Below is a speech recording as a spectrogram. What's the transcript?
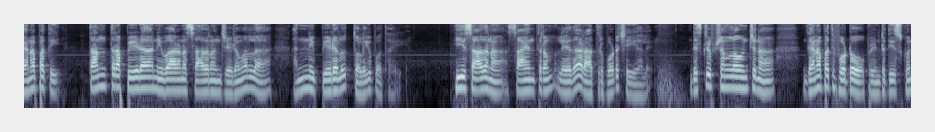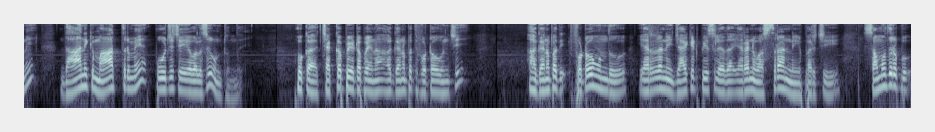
గణపతి తంత్ర పీడా నివారణ సాధనం చేయడం వల్ల అన్ని పీడలు తొలగిపోతాయి. ఈ సాధన సాయంత్రం లేదా రాత్రిపూట చేయాలి. డిస్క్రిప్షన్లో ఉంచిన గణపతి ఫోటో ప్రింట్ తీసుకొని దానికి మాత్రమే పూజ చేయవలసి ఉంటుంది. ఒక చెక్క పీట పైన ఆ గణపతి ఫోటో ఉంచి ఆ గణపతి ఫోటో ముందు ఎర్రని జాకెట్ పీస్ లేదా ఎర్రని వస్త్రాన్ని పరిచి సముద్రపు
